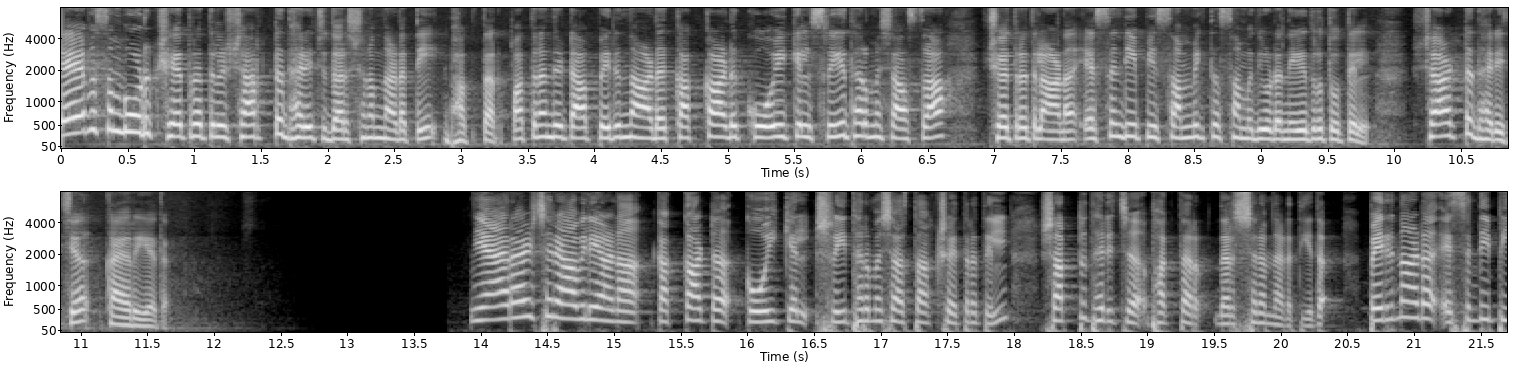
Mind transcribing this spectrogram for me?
ദേവസ്വം ബോർഡ് ക്ഷേത്രത്തിൽ ഷർട്ട് ധരിച്ച് ദർശനം നടത്തി ഭക്തർ. പത്തനംതിട്ട പെരുന്നാട് കക്കാട് കോയിക്കൽ ശ്രീധർമ്മശാസ്ത്ര ക്ഷേത്രത്തിലാണ് എസ് സംയുക്ത സമിതിയുടെ നേതൃത്വത്തിൽ ഷർട്ട് ധരിച്ച് കയറിയത്. ഞായറാഴ്ച രാവിലെയാണ് കക്കാട്ട് കോയിക്കൽ ശ്രീധർമ്മശാസ്ത്ര ക്ഷേത്രത്തിൽ ഷർട്ട് ധരിച്ച് ഭക്തർ ദർശനം നടത്തിയത്. Perunad S N D P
